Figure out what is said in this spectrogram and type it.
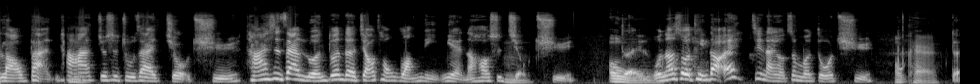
老板，他就是住在九区，他是在伦敦的交通网里面，然后是九嗯。区。哦，对我那时候听到，哎、竟然有这么多区，OK，对，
